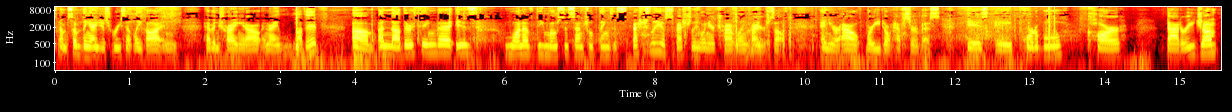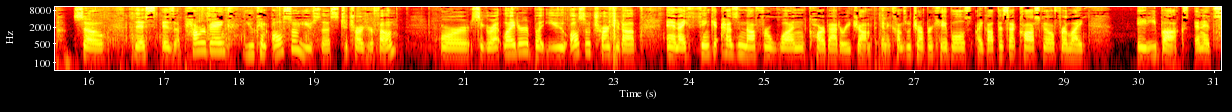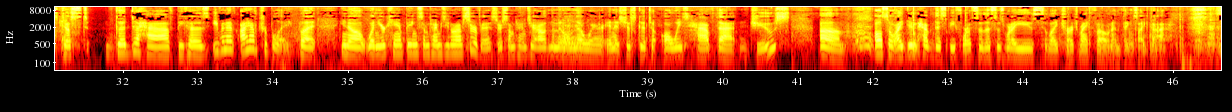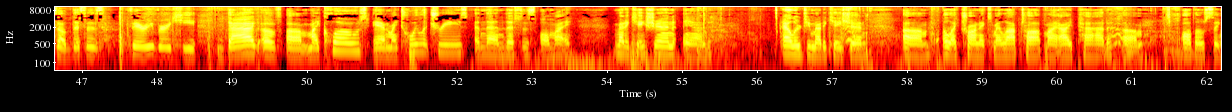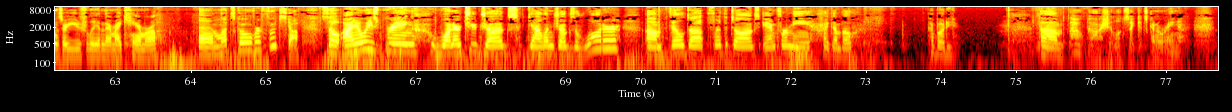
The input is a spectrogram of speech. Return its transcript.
um, something I just recently got and have been trying it out and I love it. Um, another thing that is one of the most essential things, especially, especially when you're traveling by yourself and you're out where you don't have service, is a portable car battery jump. So this is a power bank. You can also use this to charge your phone or cigarette lighter, but you also charge it up. And I think it has enough for one car battery jump. And it comes with jumper cables. I got this at Costco for like 80 bucks. And it's just good to have because even if I have AAA, but you know, when you're camping, sometimes you don't have service or sometimes you're out in the middle of nowhere and it's just good to always have that juice. Um, also, I didn't have this before, so this is what I use to like charge my phone and things like that. So this is very, very key. Bag of um, my clothes and my toiletries. And then this is all my medication and allergy medication um, electronics, my laptop, my iPad, um, all those things are usually in there, my camera. And let's go over food stuff. So I always bring one or two jugs, gallon jugs of water, um, filled up for the dogs and for me. Hi, Gumbo. Hi, buddy. Um, oh gosh, it looks like it's gonna rain.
